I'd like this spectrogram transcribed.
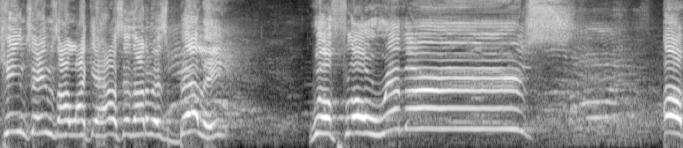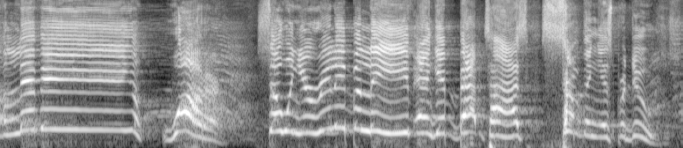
King James, I like it how it says, out of his belly will flow rivers of living water. So when you really believe and get baptized, something is produced.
